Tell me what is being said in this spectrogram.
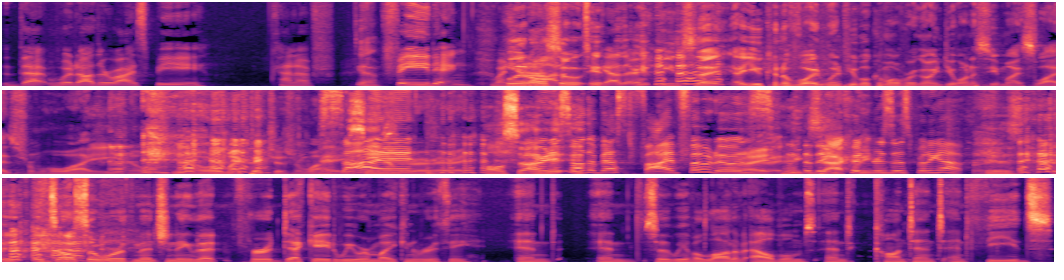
that would otherwise be kind of Yeah. fading when well, you're it not also it, together. it means that uh, you can avoid when people come over going, "Do you want to see my slides from Hawaii?" You know, you know, or my pictures from Hawaii. Saw You know, it. right, right, right. Also, I I already get, saw it- the best five photos Right. that you couldn't resist putting up. it was- it- it's also worth mentioning that for a decade we were Mike and Ruthy, and and so we have a lot of albums and content and feeds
